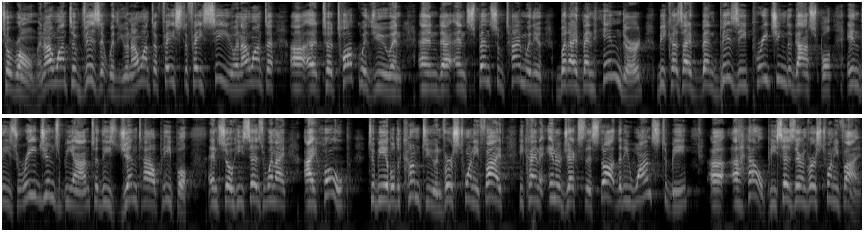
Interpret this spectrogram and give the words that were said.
to Rome, and I want to visit with you, and I want to face to face see you, and I want to uh, uh, to talk with you, and and uh, and spend some time with you. But I've been hindered because I've been busy preaching the gospel in these regions beyond to these Gentile people. And so he says, when I I hope to be able to come to you. In verse 25, he kind of interjects this thought that he wants to be uh, a help. He says there in verse 25.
